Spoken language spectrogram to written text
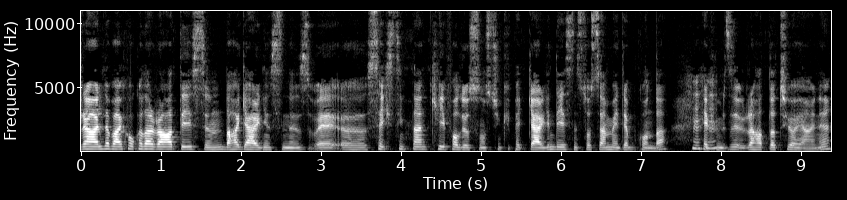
realde belki o kadar rahat değilsin. Daha gerginsiniz ve e, sexting'den keyif alıyorsunuz. Çünkü pek gergin değilsiniz. Sosyal medya bu konuda hepimizi rahatlatıyor yani.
